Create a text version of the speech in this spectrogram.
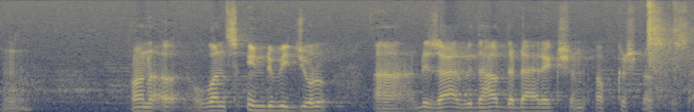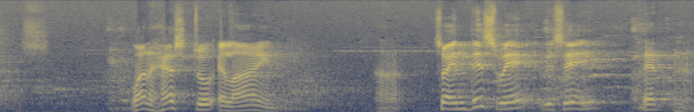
hmm? on one's individual uh, desire without the direction of Krishna's desires. One has to align. Uh, so in this way, we say that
